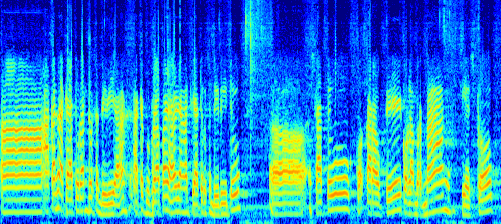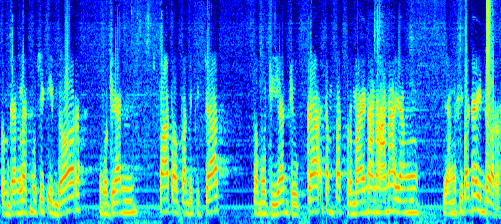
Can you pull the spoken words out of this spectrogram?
uh, akan ada aturan tersendiri ya. Ada beberapa hal yang diatur sendiri itu uh, satu karaoke, kolam renang, bioskop, kemudian live musik indoor, kemudian spa atau panti pijat, kemudian juga tempat bermain anak-anak yang yang sifatnya indoor.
